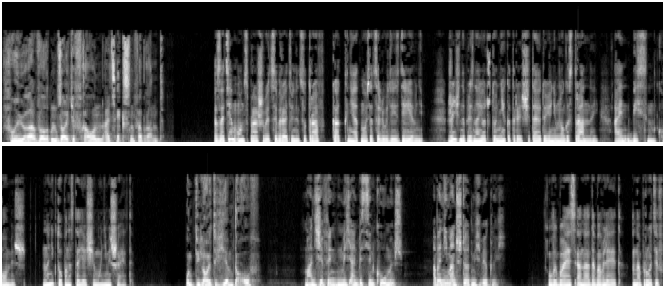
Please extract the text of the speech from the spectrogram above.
Früher wurden solche Frauen als Hexen verbrannt. Затем он спрашивает собирательницу трав, как к ней относятся люди из деревни. Женщина признает, что некоторые считают ее немного странной, ein bisschen komisch, но никто по-настоящему не мешает. Und die Leute hier im Dorf? Manche finden mich ein bisschen komisch. Aber niemand stört mich wirklich. Улыбаясь, она добавляет, напротив,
